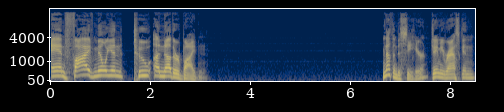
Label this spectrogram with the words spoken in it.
and 5 million to another Biden. Nothing to see here. Jamie Raskin,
